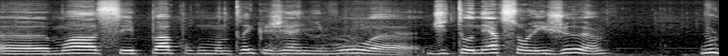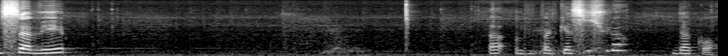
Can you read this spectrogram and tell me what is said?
euh, moi c'est pas pour vous montrer que j'ai un niveau euh, du tonnerre sur les jeux. Hein. Vous le savez. Ah, on peut pas le casser celui-là? D'accord,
